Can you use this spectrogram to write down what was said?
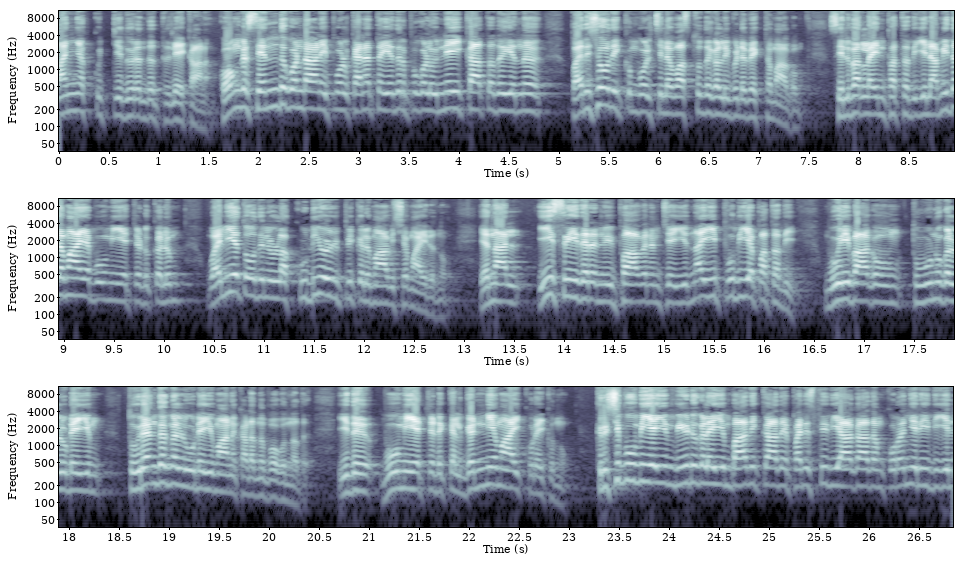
മഞ്ഞക്കുറ്റി ദുരന്തത്തിലേക്കാണ്. കോൺഗ്രസ് എന്തുകൊണ്ടാണ് ഇപ്പോൾ കനത്ത എതിർപ്പുകൾ ഉന്നയിക്കാത്തത് എന്ന് പരിശോധിക്കുമ്പോൾ ചില വസ്തുതകൾ ഇവിടെ വ്യക്തമാകും. സിൽവർ ലൈൻ പദ്ധതിയിൽ അമിതമായ ഭൂമി ഏറ്റെടുക്കലും വലിയ തോതിലുള്ള കുടിയൊഴിപ്പിക്കലും ആവശ്യമായിരുന്നു. എന്നാൽ ഈ ശ്രീധരൻ വിഭാവനം ചെയ്യുന്ന ഈ പുതിയ പദ്ധതി ഭൂരിഭാഗവും തൂണുകളുടെയും തുരങ്കങ്ങളിലൂടെയുമാണ് കടന്നു പോകുന്നത് ഇത് ഭൂമി ഏറ്റെടുക്കൽ ഗണ്യമായി കുറയ്ക്കുന്നു. കൃഷിഭൂമിയെയും വീടുകളെയും ബാധിക്കാതെ പരിസ്ഥിതി ആഘാതം കുറഞ്ഞ രീതിയിൽ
